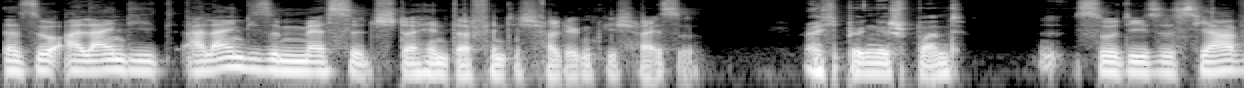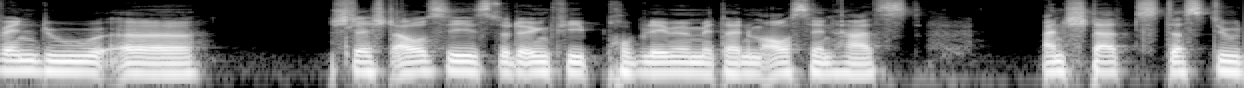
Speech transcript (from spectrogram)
Also allein die, allein diese Message dahinter finde ich halt irgendwie scheiße. Ich bin gespannt. So dieses, ja, wenn du äh, schlecht aussiehst oder irgendwie Probleme mit deinem Aussehen hast, anstatt dass du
